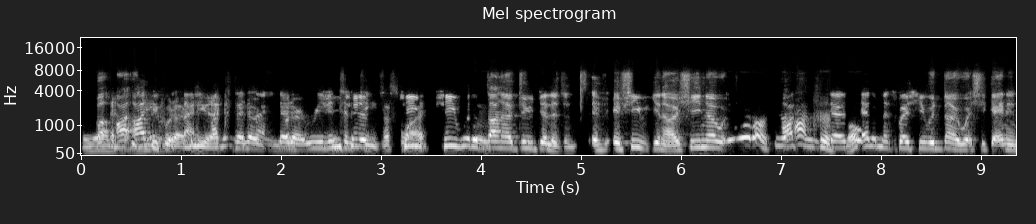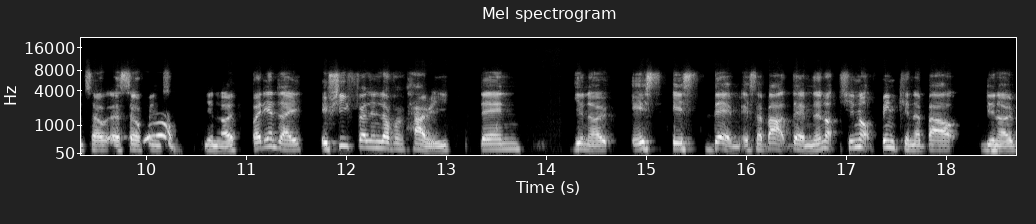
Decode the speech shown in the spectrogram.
but I, I people don't believe that 'cause they don't they don't read into the things. That's she, why. she would have done her due diligence if, if she, you know, she know. She would have. She's an I think actress, there's bro. elements where she would know what she's getting into herself into. You know, but at the end of the day, if she fell in love with Harry, then you know it's it's them. It's about them. They're not. She's not thinking about you know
